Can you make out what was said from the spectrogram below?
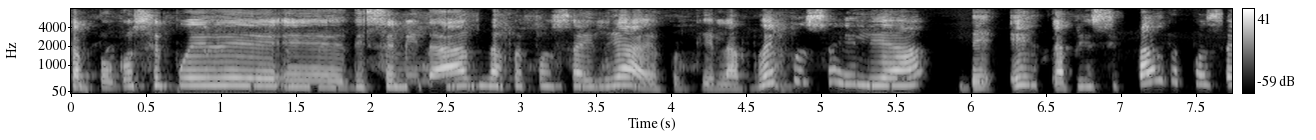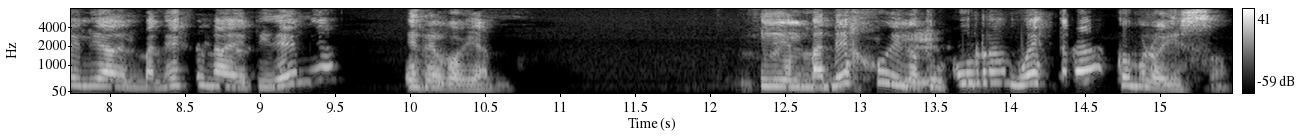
tampoco se puede eh, diseminar las responsabilidades, porque la responsabilidad de la principal responsabilidad del manejo de una epidemia es del gobierno. Y el manejo y lo que ocurra muestra cómo lo hizo.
